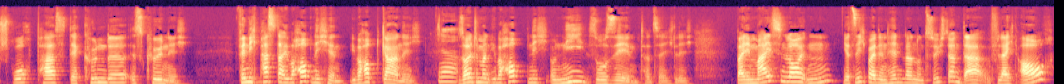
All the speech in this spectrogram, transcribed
Spruch passt, der Kunde ist König. Finde ich, passt da überhaupt nicht hin. Überhaupt gar nicht. Ja. Sollte man überhaupt nicht und nie so sehen, tatsächlich. Bei den meisten Leuten, jetzt nicht bei den Händlern und Züchtern, da vielleicht auch,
